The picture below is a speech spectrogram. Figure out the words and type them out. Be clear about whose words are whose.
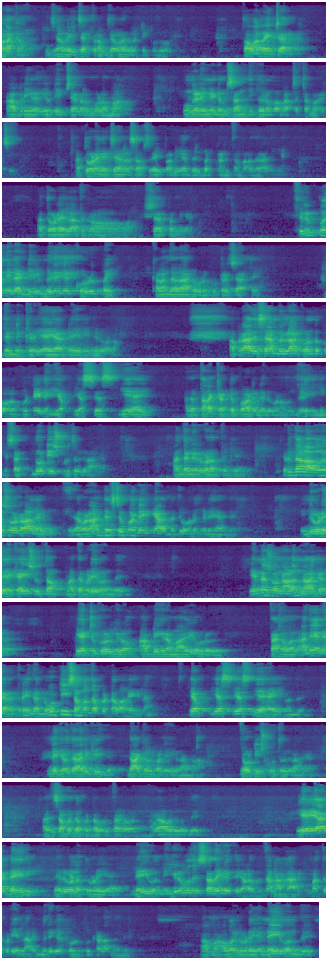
Speaker 1: வணக்கம். ஜவை இஜத் ஃப்ரம் ஜவாதிபட்டி புது Puthur. Power writer அப்படிங்கிற யூடியூப் சேனல் மூலமாக உங்களை மீண்டும் சந்திப்பு ரொம்ப மற்ற மகிழ்ச்சி. அத்தோட எங்கள் சேனலை சப்ஸ்கிரைப் பண்ணுங்கள் பெல் பட்டன் அழுத்த மறந்துடாதீங்க. அத்தோட எல்லாத்துக்கும் ஷேர் பண்ணுங்கள் திருப்பதி லட்டில் மிருக கொழுப்பை கலந்ததாக ஒரு குற்றச்சாட்டு. திண்டுக்கல் ஏஆர் டைரி நிறுவனம். அப்புறம் அது சாம்பிள்லாம் கொண்டு போகப்பட்டு இன்னைக்கு எஃப்எஸ்எஸ்ஏஐ அந்த தரக்கட்டுப்பாடு நிறுவனம் வந்து இன்னைக்கு சட் நோட்டீஸ் கொடுத்துருக்குறாங்க. அந்த நிறுவனத்துக்கு. இருந்தாலும் அவங்க சொல்கிறாங்க இதை வேணாலும் டெஸ்ட்டு பண்ணிக்க அதை பற்றி ஒன்றும் கிடையாது. எங்களுடைய கை சுத்தம். மற்றபடி வந்து என்ன சொன்னாலும் நாங்கள் ஏற்றுக்கொள்கிறோம் அப்படிங்கிற மாதிரி ஒரு தகவல். அதே நேரத்தில் இந்த நோட்டீஸ் சம்பந்தப்பட்ட வகையில் எஃப்எஸ்எஸ்ஏஐ வந்து இன்னைக்கு வந்து அறிக்கை தாக்கல் பண்ணியிருக்கிறாங்க நோட்டீஸ் கொடுத்துருக்குறாங்க. அது சம்பந்தப்பட்ட ஒரு தகவல். அதாவது வந்து ஏஆர் டைரி நிறுவனத்துடைய நெய் வந்து இருபது சதவீதத்துக்கு அளவுக்கு தான் நல்லா இருக்கு. மற்றபடி எல்லாமே மிருக கொழுப்பு கலந்தது. ஆமாம் அவர்களுடைய நெய் வந்து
